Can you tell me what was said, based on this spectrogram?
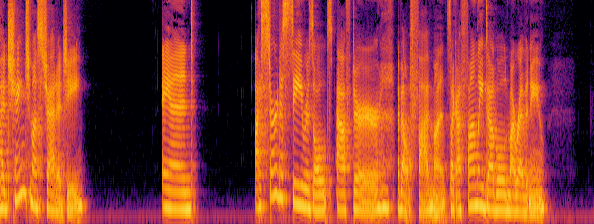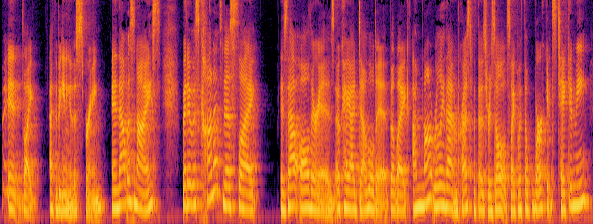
had changed my strategy and I started to see results after about five months. Like I finally doubled my revenue. It like at the beginning of the spring. And that was nice. But it was kind of this like, is that all there is? Okay, I doubled it, but like I'm not really that impressed with those results. Like with the work it's taken me,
